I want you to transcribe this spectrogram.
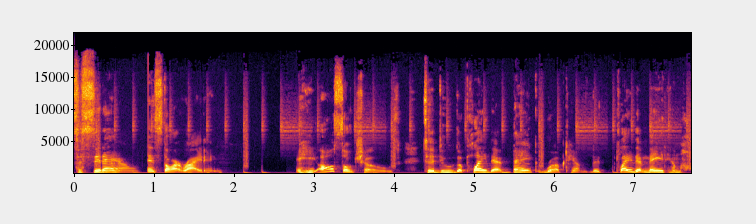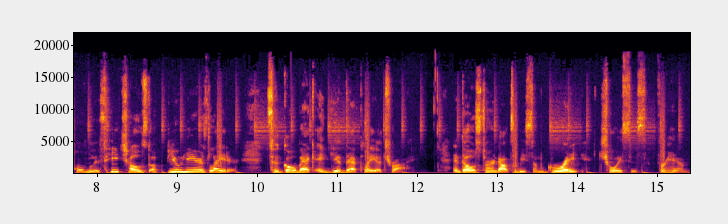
to sit down and start writing. And he also chose to do the play that bankrupted him, the play that made him homeless. He chose a few years later to go back and give that play a try. And those turned out to be some great choices for him.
